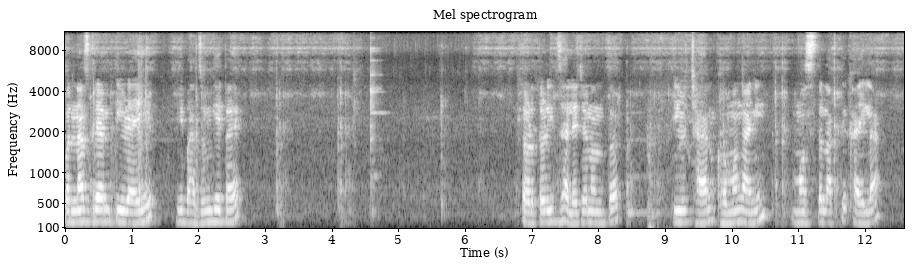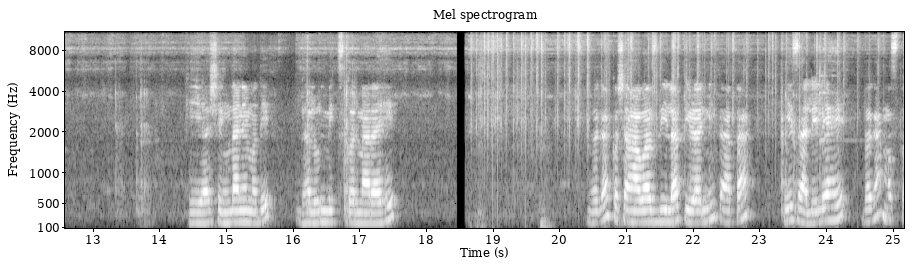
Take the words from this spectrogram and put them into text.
पन्नास ग्रॅम तीळ आहे हे. हे भाजून घेत आहे. तडतडीत झाल्याच्यानंतर तीळ छान खमंग आणि मस्त लागते खायला. हे या शेंगदाण्यामध्ये घालून मिक्स करणार आहे. बघा कशा आवाज दिला तिळांनी. का आता हे झालेले आहे. बघा मस्त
